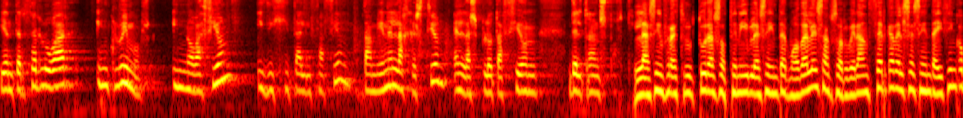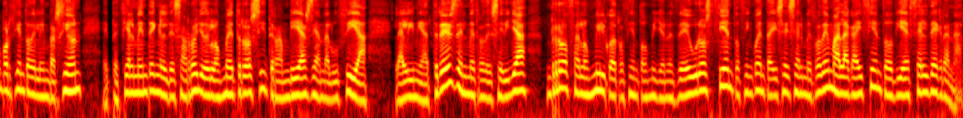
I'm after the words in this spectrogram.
Y en tercer lugar, incluimos innovación y digitalización, también en la gestión, en la explotación del transporte. Las infraestructuras sostenibles e intermodales absorberán cerca del 65% de la inversión, especialmente en el desarrollo de los metros y tranvías de Andalucía. La línea 3 del metro de Sevilla roza los 1.400 millones de euros, 156 el metro de Málaga y 110 el de Granada.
